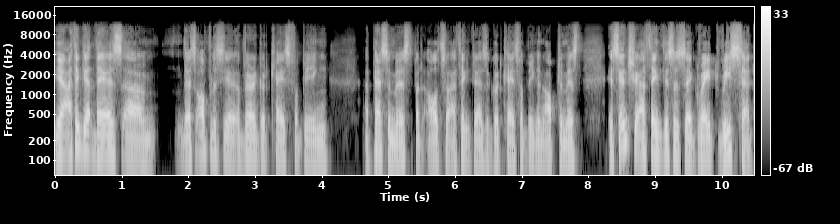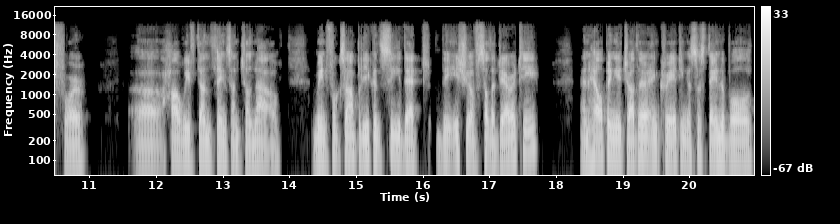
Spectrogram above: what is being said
Yeah, I think that there's um, there's obviously a very good case for being a pessimist, but also I think there's a good case for being an optimist. Essentially, I think this is a great reset for uh, how we've done things until now. I mean, for example, you can see that the issue of solidarity and helping each other and creating a sustainable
